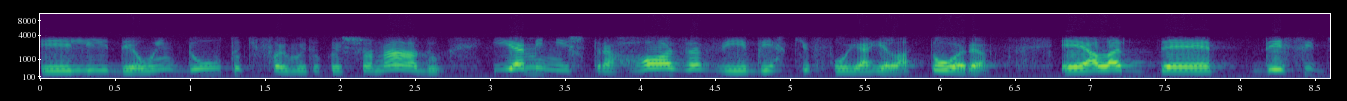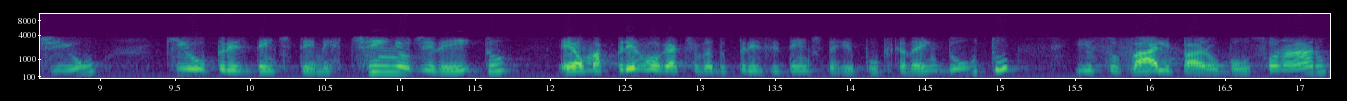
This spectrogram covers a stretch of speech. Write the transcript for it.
ele deu um indulto que foi muito questionado e a ministra Rosa Weber, que foi a relatora, ela é, decidiu que o presidente Temer tinha o direito, é uma prerrogativa do presidente da República dar indulto, isso vale para o Bolsonaro,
